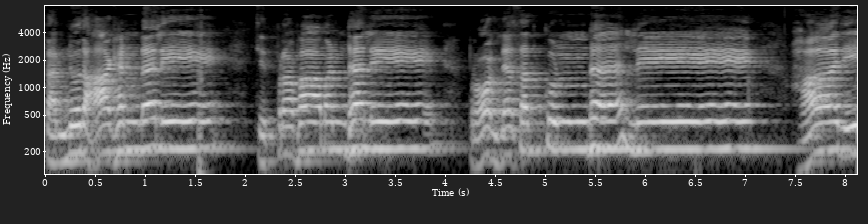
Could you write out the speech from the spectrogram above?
സന്നുദാഖണ്ഡലേ ചിത്പ്രഭാമണ്ഡലേ പ്രോല്ലസത്കുണ്ഡലേ ഹരി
